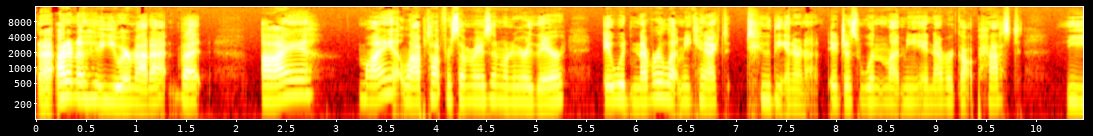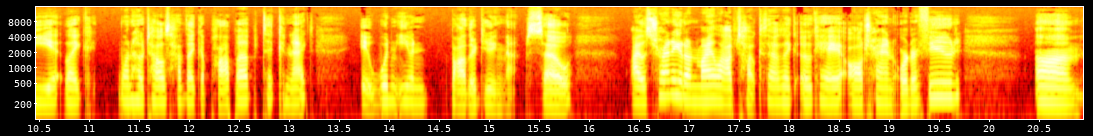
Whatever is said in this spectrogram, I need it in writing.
I, I don't know who you were mad at, but I my laptop for some reason when we were there, it would never let me connect to the internet. It just wouldn't let me. It never got past the like when hotels have like a pop up to connect. It wouldn't even bother doing that. So I was trying to get on my laptop because I was like, okay, I'll try and order food. Um,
